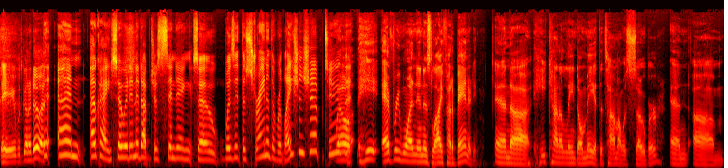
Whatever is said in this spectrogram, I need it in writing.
He was to do it. and okay so it ended up just sending so was it the strain of the relationship too Well, that- he everyone in his life had abandoned him, and uh, he kind of leaned on me. At the time, I was sober, and um,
